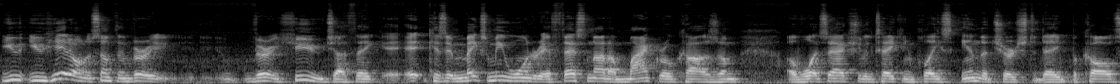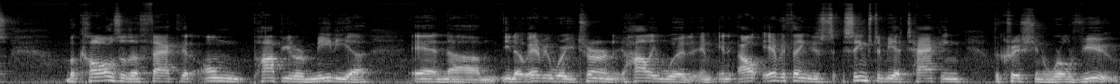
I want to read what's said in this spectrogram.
You you hit on something very very huge. I think because it, it makes me wonder if that's not a microcosm of what's actually taking place in the church today, because because of the fact that on popular media and um, you know everywhere you turn, Hollywood and, and all, everything is, seems to be attacking the Christian worldview,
